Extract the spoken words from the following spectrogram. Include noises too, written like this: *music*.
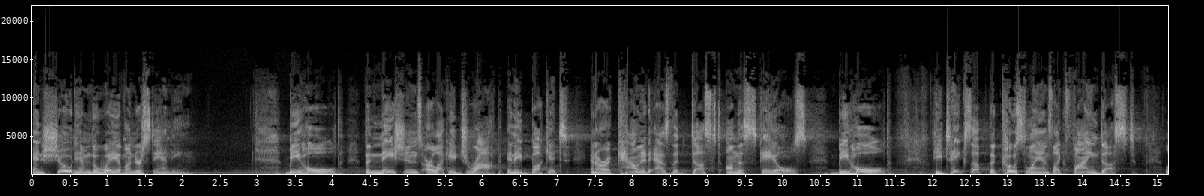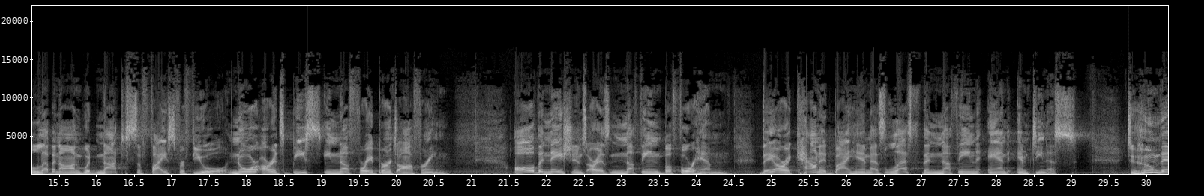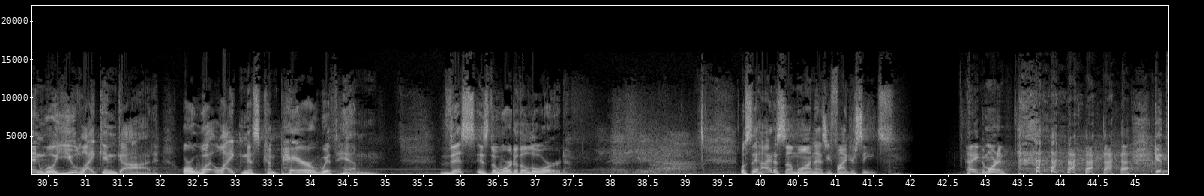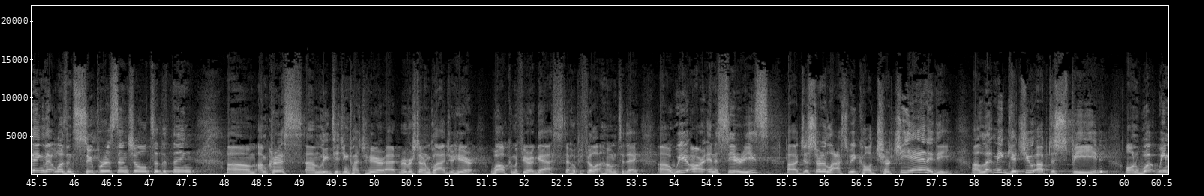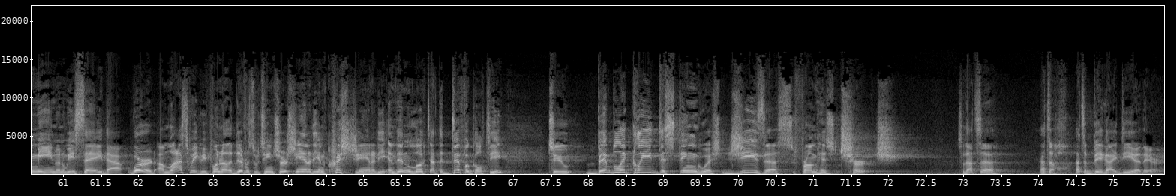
And showed him the way of understanding. Behold, the nations are like a drop in a bucket and are accounted as the dust on the scales. Behold, he takes up the coastlands like fine dust. Lebanon would not suffice for fuel, nor are its beasts enough for a burnt offering. All the nations are as nothing before him. They are accounted by him as less than nothing and emptiness. To whom then will you liken God, or what likeness compare with him? This is the word of the Lord. Well, say hi to someone as you find your seats. Hey, good morning. *laughs* *laughs* Good thing that wasn't super essential to the thing. Um, I'm Chris. I'm lead teaching pastor here at Riverstone. I'm glad you're here. Welcome if you're a guest. I hope you feel at home today. Uh, we are in a series uh, just started last week called Churchianity. Uh, let me get you up to speed on what we mean when we say that word. Um, last week we pointed out the difference between Churchianity and Christianity and then looked at the difficulty to biblically distinguish Jesus from his church. So that's a that's a, that's a big idea there.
